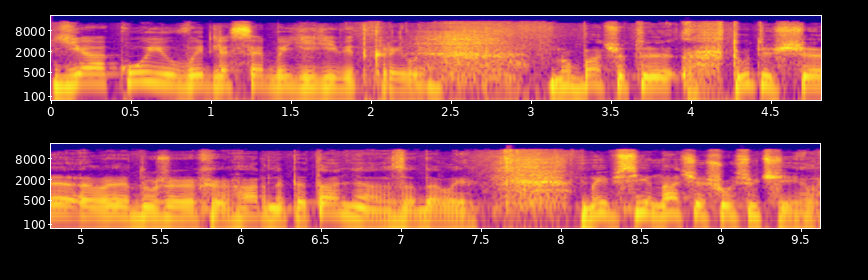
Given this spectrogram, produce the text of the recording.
якою ви для себе її відкрили? Ну, бачите, тут іще ви дуже гарне питання задали. Ми всі, наче щось учили.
